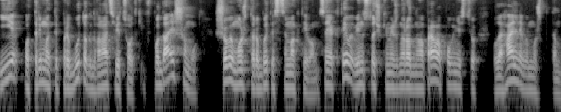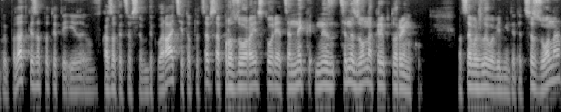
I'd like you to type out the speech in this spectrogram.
і отримати прибуток 12%. В подальшому, що ви можете робити з цим активом? Цей актив він з точки міжнародного права повністю легальний. Ви можете там податки заплатити і вказати це все в декларації. Тобто, це все прозора історія, це не не це не зона крипторинку. Оце важливо відмітити. Це зона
